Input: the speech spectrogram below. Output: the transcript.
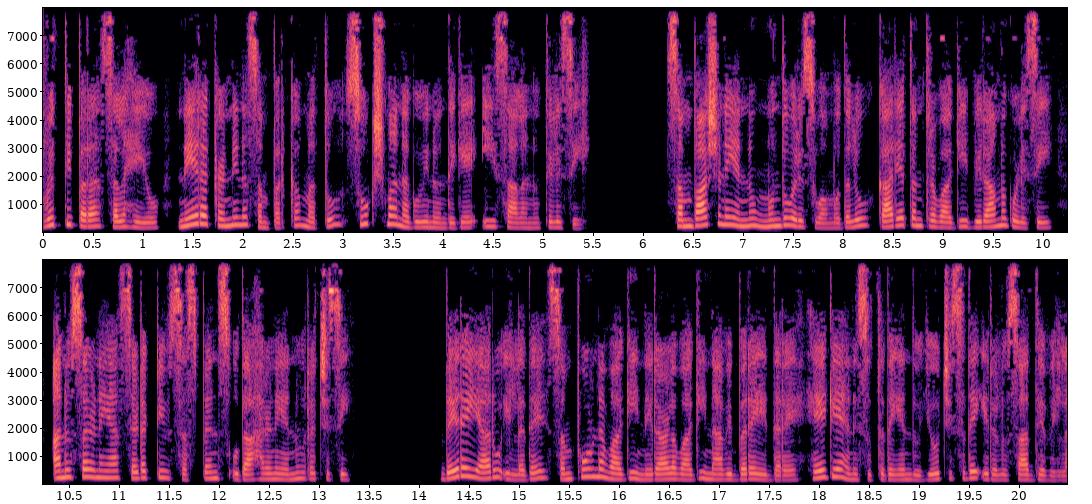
ವೃತ್ತಿಪರ ಸಲಹೆಯು ನೇರ ಕಣ್ಣಿನ ಸಂಪರ್ಕ ಮತ್ತು ಸೂಕ್ಷ್ಮ ನಗುವಿನೊಂದಿಗೆ ಈ ಸಾಲನ್ನು ತಿಳಿಸಿ. ಸಂಭಾಷಣೆಯನ್ನು ಮುಂದುವರಿಸುವ ಮೊದಲು ಕಾರ್ಯತಂತ್ರವಾಗಿ ವಿರಾಮಗೊಳಿಸಿ, ಅನುಸರಣೆಯ ಸೆಡಕ್ಟಿವ್ ಸಸ್ಪೆನ್ಸ್ ಉದಾಹರಣೆಯನ್ನು ರಚಿಸಿ. ಬೇರೆ ಯಾರೂ ಇಲ್ಲದೆ ಸಂಪೂರ್ಣವಾಗಿ ನಿರಾಳವಾಗಿ ನಾವಿಬ್ಬರೇ ಇದ್ದರೆ ಹೇಗೆ ಅನಿಸುತ್ತದೆ ಎಂದು ಯೋಚಿಸದೇ ಇರಲು ಸಾಧ್ಯವಿಲ್ಲ.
